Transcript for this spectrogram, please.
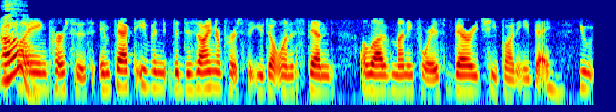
Oh. Buying purses. In fact, even the designer purse that you don't want to spend a lot of money for is very cheap on eBay. Mm-hmm. You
